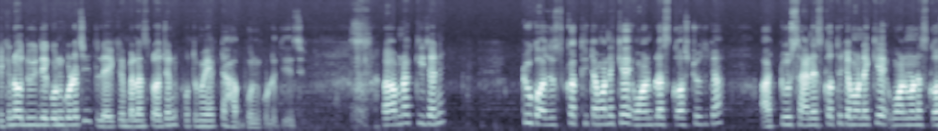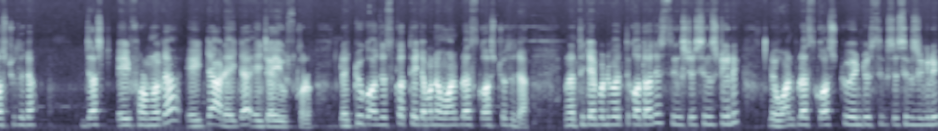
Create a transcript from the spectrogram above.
এখানেও দুই দিয়ে গুণ করেছি। তাহলে একে ব্যালেন্স করার জন্য প্রথমে একটা হাফ গুণ করে দিয়েছি। আর আমরা কী জানি? টু কজ স্কোয়ার থিটা মানে কে? One plus cos two theta আর টু সাইন স্কোয়ার থিটা মানে কে? One minus cos two theta just এই ফর্মুলাটা এইটা আর এইটা এই এইটা ইউজ করো। তাহলে টু কজ স্কোয়ার থিটা মানে one plus cos two theta মানে থিটার পরিবর্তে কত আছে? সিক্সটি সিক্স ডিগ্রি তাহলে one plus cos two into sixty six degree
